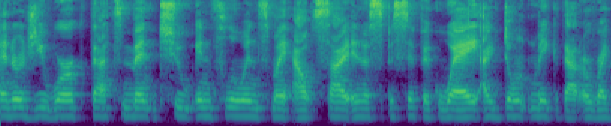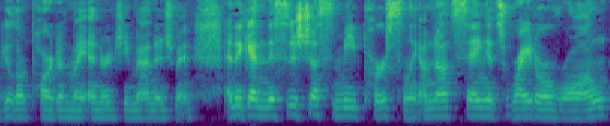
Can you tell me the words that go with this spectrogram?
energy work that's meant to influence my outside in a specific way. I don't make that a regular part of my energy management. And again this is just me personally. I'm not saying it's right or wrong.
